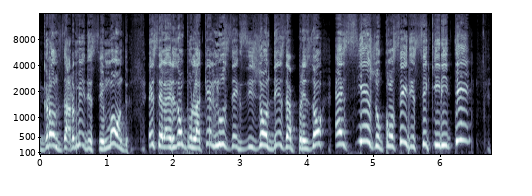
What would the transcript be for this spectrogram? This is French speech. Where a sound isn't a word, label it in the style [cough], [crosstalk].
grandes armées de ce monde. Et c'est la raison pour laquelle nous exigeons dès à présent un siège au Conseil de sécurité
